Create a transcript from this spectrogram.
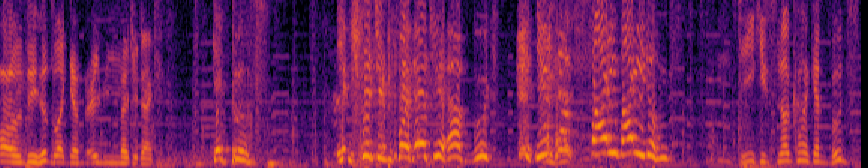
Oh, they hit like a baby. Thank you, Dank. Get boots. Richard, why don't you have boots? You have five items. He, he's not gonna get boots.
